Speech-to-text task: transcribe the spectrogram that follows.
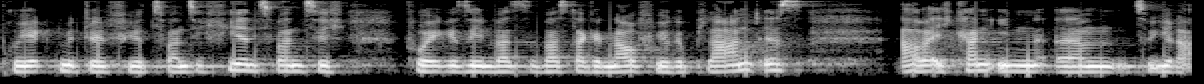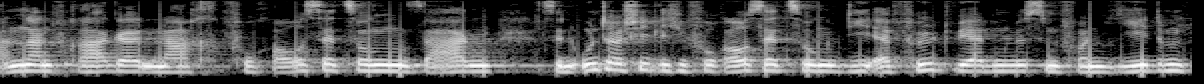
Projektmittel für 2024 vorhergesehen, was, was da genau für geplant ist. Aber ich kann Ihnen ähm, zu Ihrer anderen Frage nach Voraussetzungen sagen, es sind unterschiedliche Voraussetzungen, die erfüllt werden müssen von jedem,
